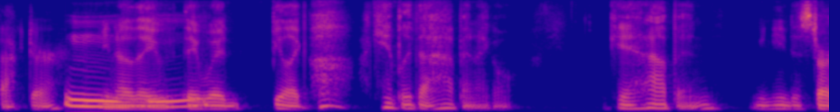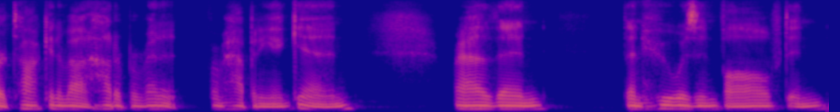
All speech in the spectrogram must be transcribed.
factor. Mm-hmm. You know, they, they mm-hmm. would be like, oh, I can't believe that happened. I go, okay, it happened. We need to start talking about how to prevent it from happening again rather than, than who was involved and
